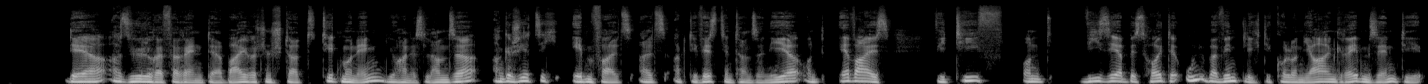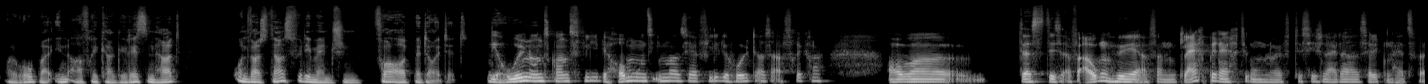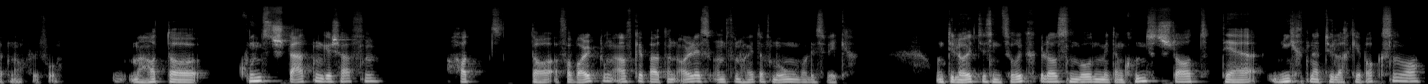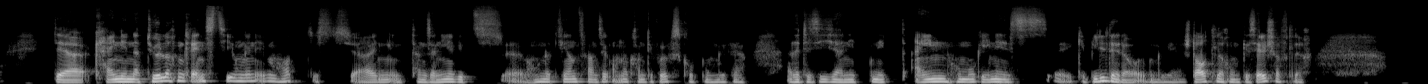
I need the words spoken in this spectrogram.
Der Asylreferent der bayerischen Stadt Titmoning, Johannes Lanser, engagiert sich ebenfalls als Aktivist in Tansania und er weiß, wie tief und wie sehr bis heute unüberwindlich die kolonialen Gräben sind, die Europa in Afrika gerissen hat und was das für die Menschen vor Ort bedeutet. Wir holen uns ganz viel, wir haben uns immer sehr viel geholt aus Afrika, aber dass das auf Augenhöhe, auf eine Gleichberechtigung läuft, das ist leider Seltenheitswert nach wie vor. Man hat da Kunststaaten geschaffen, hat da eine Verwaltung aufgebaut und alles und von heute auf morgen war das weg. Und die Leute sind zurückgelassen worden mit einem Kunststaat, der nicht natürlich gewachsen war, der keine natürlichen Grenzziehungen eben hat. Das ist ja in, in Tansania äh, 124 anerkannte Volksgruppen ungefähr. Also das ist ja nicht, nicht ein homogenes äh, Gebilde da irgendwie, staatlich und gesellschaftlich.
